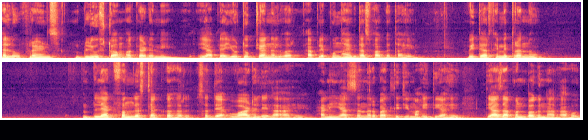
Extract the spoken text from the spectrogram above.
Hello friends blue storm academy या आपल्या यूट्यूब चॅनलवर आपले पुन्हा एकदा स्वागत आहे. विद्यार्थी मित्रांनो ब्लॅक फंगसचा कहर सध्या वाढलेला आहे आणि या संदर्भातली जी माहिती आहे ती आज आपण बघणार आहोत.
